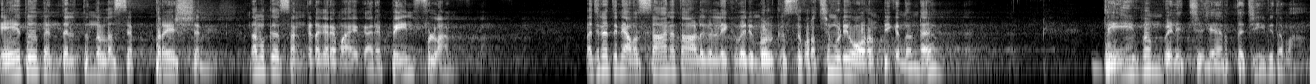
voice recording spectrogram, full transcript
ഏത് ബന്ധത്തിൽ നിന്നുള്ള സെപ്പറേഷൻ നമുക്ക് സങ്കടകരമായ കാര്യം പെയിൻഫുൾ ആണ്. വചനത്തിന്റെ അവസാന താളുകളിലേക്ക് വരുമ്പോൾ ക്രിസ്തു കുറച്ചും കൂടി ഓർമ്മിപ്പിക്കുന്നുണ്ട്. ദൈവം വിളിച്ചു ചേർത്ത ജീവിതമാണ്.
